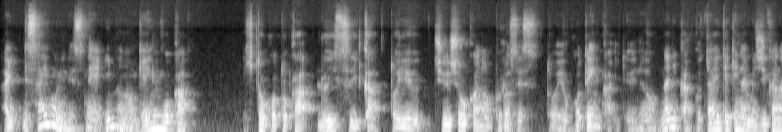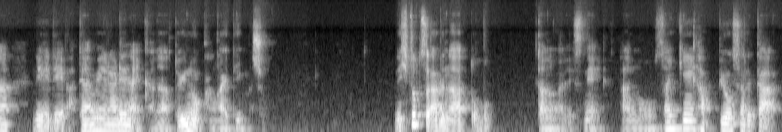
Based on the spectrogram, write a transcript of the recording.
はい。で、最後にですね、今の言語化、一言化、類推化という抽象化のプロセスと横展開というのを何か具体的な身近な例で当てはめられないかなというのを考えてみましょう。で一つあるなと思ったのがですね、あの、最近発表された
